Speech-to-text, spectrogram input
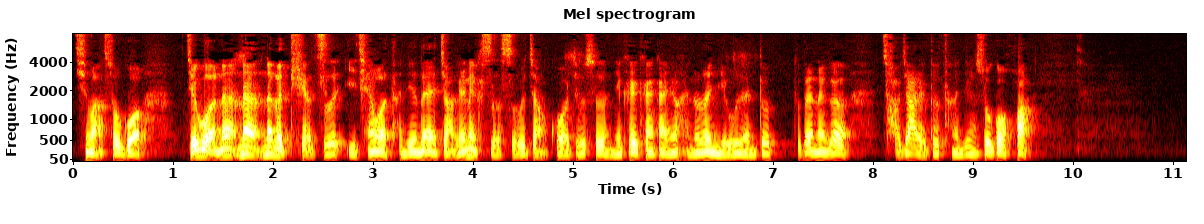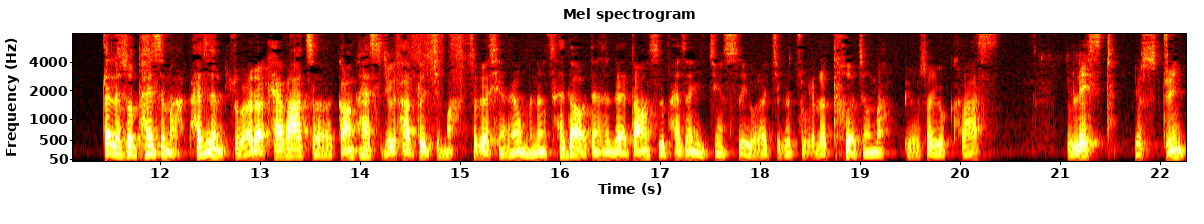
起码说过。结果那那那个帖子，以前我曾经在讲 Linux 的时候讲过，就是你可以看看，有很多的牛人都都在那个吵架里都曾经说过话。再来说 Python 嘛，Python 主要的开发者刚开始就是他自己嘛，这个显然我们能猜到。但是在当时，Python 已经是有了几个主要的特征吧，比如说有 class、有 list、有 string，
